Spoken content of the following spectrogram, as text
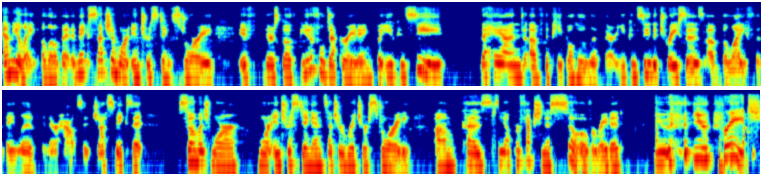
emulate a little bit. It makes such a more interesting story if there's both beautiful decorating, but you can see the hand of the people who live there. You can see the traces of the life that they live in their house. It just makes it so much more more interesting and such a richer story because um, you know perfection is so overrated. You you preach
